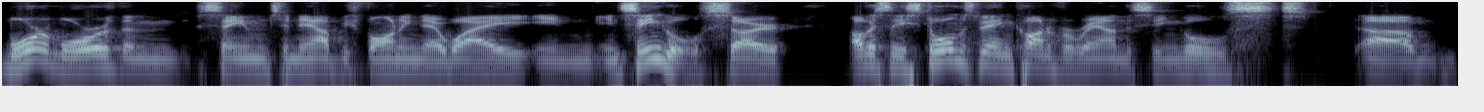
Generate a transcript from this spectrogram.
more and more of them seem to now be finding their way in in singles. So obviously, Storm's been kind of around the singles um,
